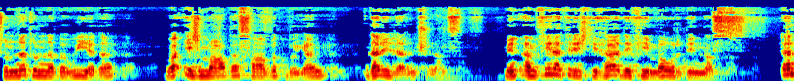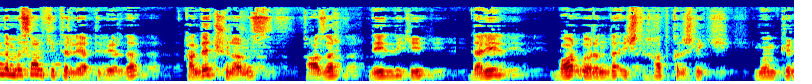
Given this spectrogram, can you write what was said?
sunnatul nabaviyada va ijmoda sobit bo'lgan dalillarni tushunamiz min amsilati ijtihadi fi mawridi nas endi misol keltirilyapti bu yerda qanday tushunamiz hozir deyildiki dalil bor o'rinda ijtihod qilishlik mumkin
